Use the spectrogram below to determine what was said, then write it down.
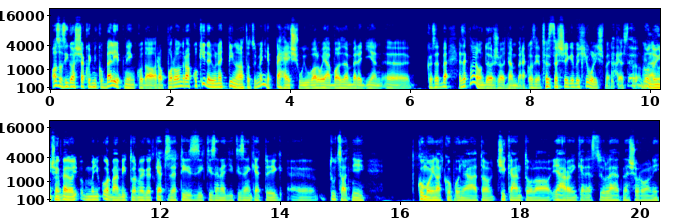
az az igazság, hogy mikor belépnénk oda arra a porondra, akkor kiderülne egy pillanatot, hogy mennyire pehely-súlyú valójában az ember egy ilyen ö, közvetbe. Ezek nagyon dörzsölt emberek azért összességében, és jól ismerik ezt. A. Hát, Gondoljunk csak bele, hogy mondjuk Orbán Viktor mögött 2010-ig, 11-ig, 12-ig ö, tucatnyi komoly nagy koponya állt a Csikántól a járain keresztül lehetne sorolni.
